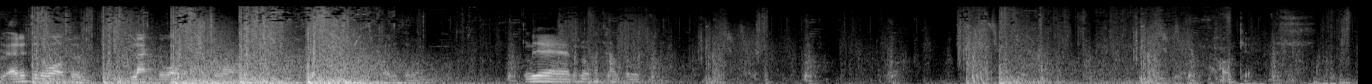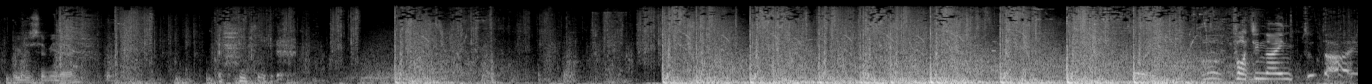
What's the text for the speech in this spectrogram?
You edit to the wall to blank the wall behind the wall. Edited it. yeah, I don't know what happened. Okay. We just hit me there. 49 to die!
